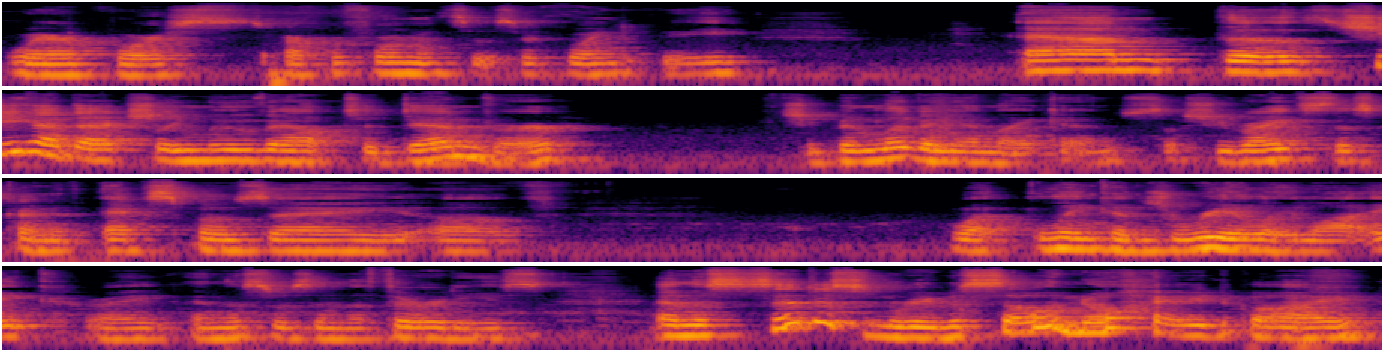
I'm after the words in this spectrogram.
where of course our performances are going to be. And the she had to actually move out to Denver. She'd been living in Lincoln, so she writes this kind of expose of what Lincoln's really like, right? And this was in the 30s and the citizenry was so annoyed by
